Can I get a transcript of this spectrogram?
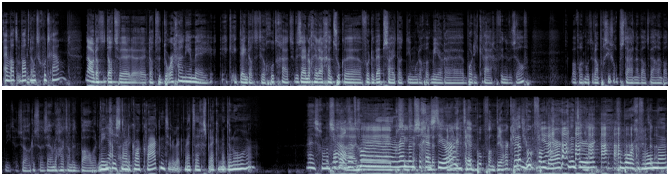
en wat, wat En dat- moet goed gaan? Nou, dat, dat, we, eh, dat we doorgaan hiermee. Ik, ik, ik denk dat het heel goed gaat. We zijn nog heel erg aan het zoeken voor de website. Dat, die moet nog wat meer eh, body krijgen, vinden we zelf. Wat, wat moet er dan precies op staan en wat wel en wat niet en zo. Dus daar zijn we nog hard aan het bouwen. Linkjes Ja, naar de die- kwak kwaak natuurlijk. Met de gesprekken met donoren. Hij is gewoon, gewoon nee, een eh, precies. random suggestie en hoor. het, Een En tip. het boek van Dirk. Het boek natuurlijk. van Ja. Dirk natuurlijk. Verborgen verbonden.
